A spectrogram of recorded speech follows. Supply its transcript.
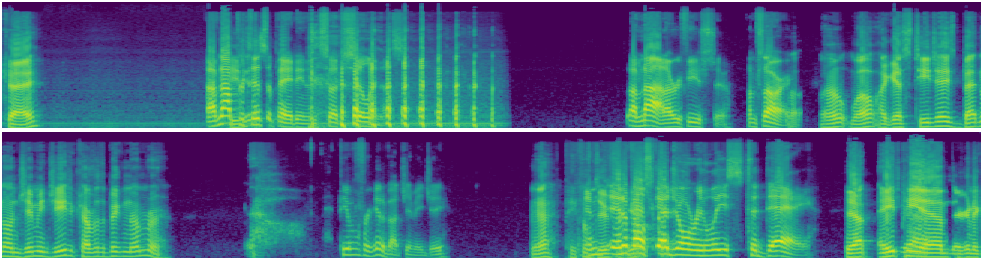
Okay. I'm not You did? participating in such silliness. I'm not. I refuse to. I'm sorry. Oh well, I guess TJ's betting on Jimmy G to cover the big number. People forget about Jimmy G. Yeah, people And do. NFL forget. schedule released today. Yep, 8 Yeah. p.m. They're gonna,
